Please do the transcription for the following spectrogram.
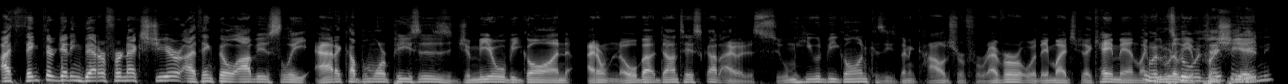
I think they're getting better for next year. I think they'll obviously add a couple more pieces. Jahmir will be gone. I don't know about Donta Scott. I would assume he would be gone because he's been in college for forever. Or they might just be like, "Hey, man, like we really appreciate." JP,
